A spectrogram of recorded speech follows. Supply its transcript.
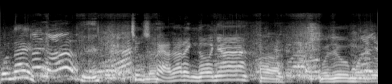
con đây chúc sức khỏe gia đình cô nha. À, mua dù, mua dù.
